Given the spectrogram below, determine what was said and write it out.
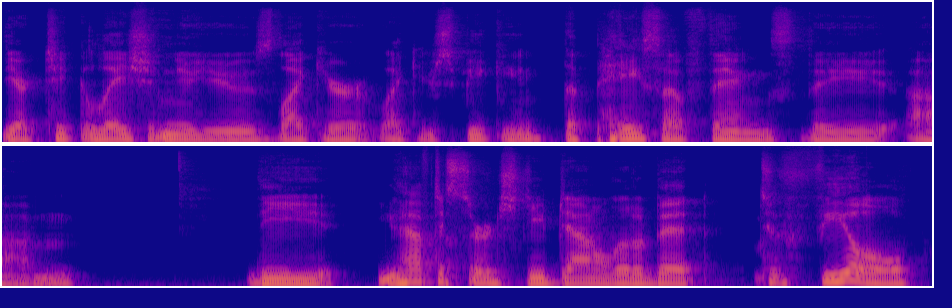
the articulation you use, like you're like you're speaking, the pace of things, the um, the you have to search deep down a little bit to feel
